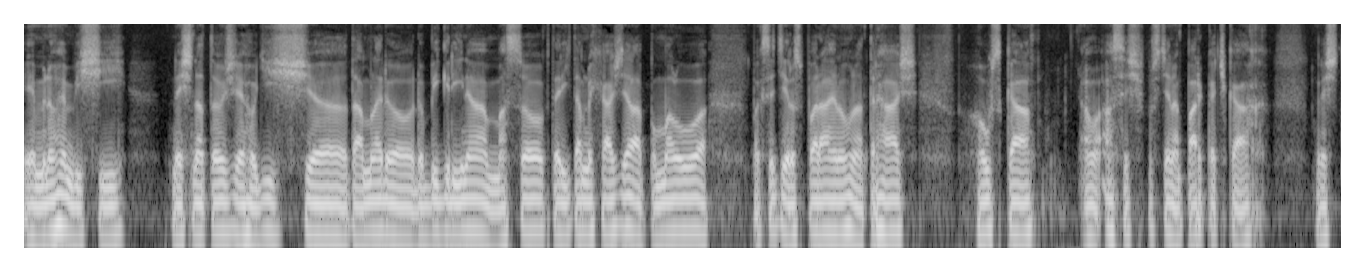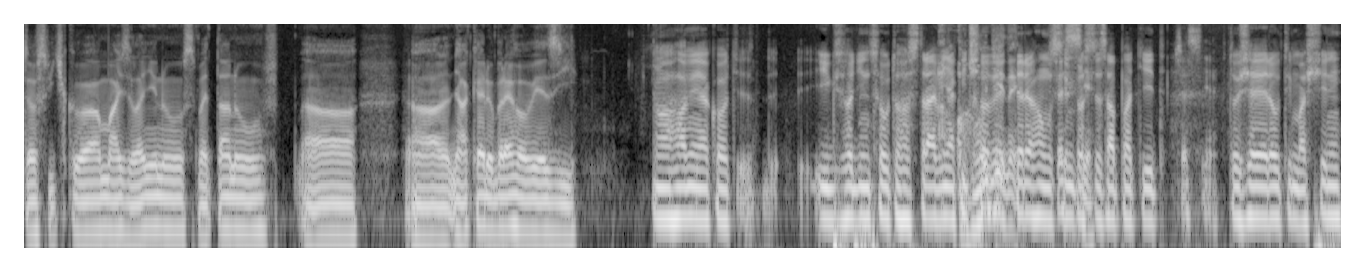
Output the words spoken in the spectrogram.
je mnohem vyšší, než na to, že hodíš uh, tamhle do, do Big Greena maso, který tam necháš dělat pomalu a pak se ti rozpadá, jenom ho natrháš, houska a, a jsi prostě na parkačkách, kdežto svíčková máš zeleninu, smetanu, a, a, nějaké dobré hovězí. no hlavně jako x hodin jsou toho stráví nějaký Hodiny, člověk, kterého musím přesně. prostě zaplatit. Přesně. To, že jedou ty mašiny,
